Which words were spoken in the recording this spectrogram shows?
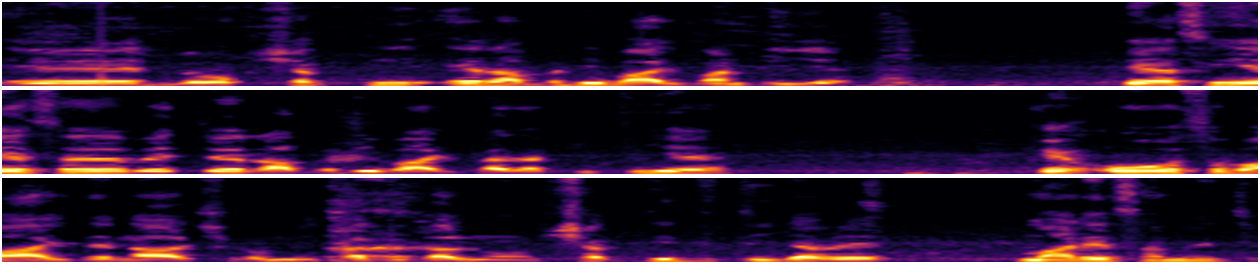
ਇਹ ਲੋਕ ਸ਼ਕਤੀ, ਇਹ ਰੱਬ ਦੀ ਆਵਾਜ਼ ਬਣਦੀ ਹੈ ਕਿ ਅਸੀਂ ਇਸ ਵਿੱਚ ਰੱਬ ਦੀ ਆਵਾਜ਼ ਪੈਦਾ ਕੀਤੀ ਹੈ ਕਿ ਉਸ ਆਵਾਜ਼ ਦੇ ਨਾਲ ਸ਼੍ਰੋਮਣੀ ਅਕਾਲੀ ਦਲ ਨੂੰ ਸ਼ਕਤੀ ਦਿੱਤੀ ਜਾਵੇ ਮਾੜੇ ਸਮੇਂ 'ਚ।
